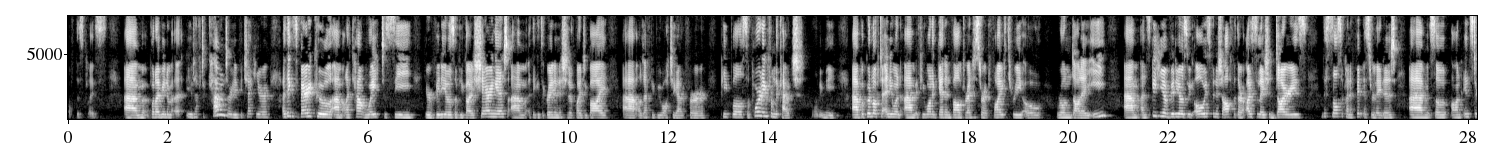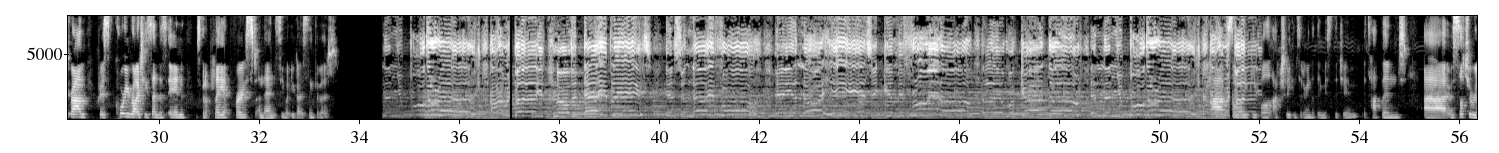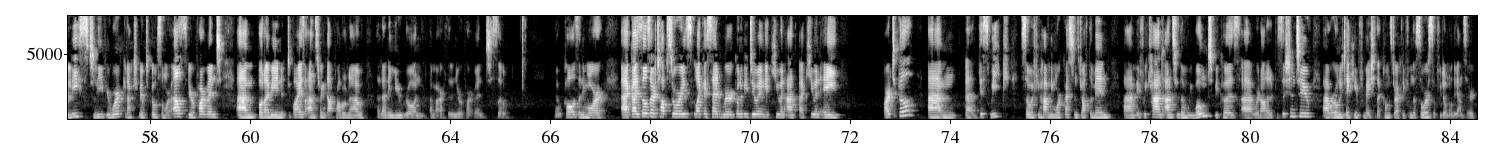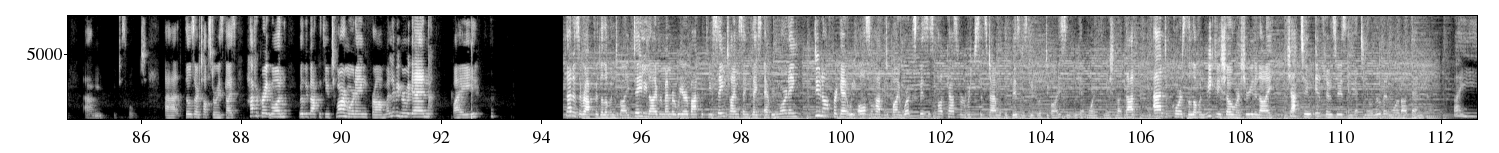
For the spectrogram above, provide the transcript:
of this place. Um, but I mean, uh, you'd have to count or you'd be checking your. I think it's very cool, um, and I can't wait to see your videos of you guys sharing it. Um, I think it's a great initiative by Dubai. Uh, I'll definitely be watching out for people supporting from the couch. That'll be me. Uh, but good luck to anyone. Um, if you want to get involved, register at 530run.ae. Um, and speaking of videos, we always finish off with our isolation diaries. This is also kind of fitness related. Um, so on Instagram, Chris Corey Wright, he sent this in. Just going to play it first and then see what you guys think of it. have so many people actually considering that they missed the gym. It's happened. Uh, it was such a release to leave your work and actually be able to go somewhere else in your apartment. Um, but I mean, Dubai is answering that problem now and letting you run a marathon in your apartment. So no calls anymore. Uh, guys, those are top stories. Like I said, we're going to be doing a Q&A, a Q&A article um, uh, this week. So if you have any more questions, drop them in. Um, if we can't answer them, we won't because uh, we're not in a position to. Uh, we're only taking information that comes directly from the source. So if we don't know the answer, um, we just won't. Uh, those are top stories, guys. Have a great one. We'll be back with you tomorrow morning from my living room again. Bye. That is a wrap for the Lovin Dubai Daily Live. Remember, we are back with you same time, same place every morning. Do not forget, we also have Dubai Works Business Podcast where Rich sits down with the business people of Dubai so you can get more information about that. And of course, the Lovin Weekly Show where Shireen and I chat to influencers and get to know a little bit more about them. Bye.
